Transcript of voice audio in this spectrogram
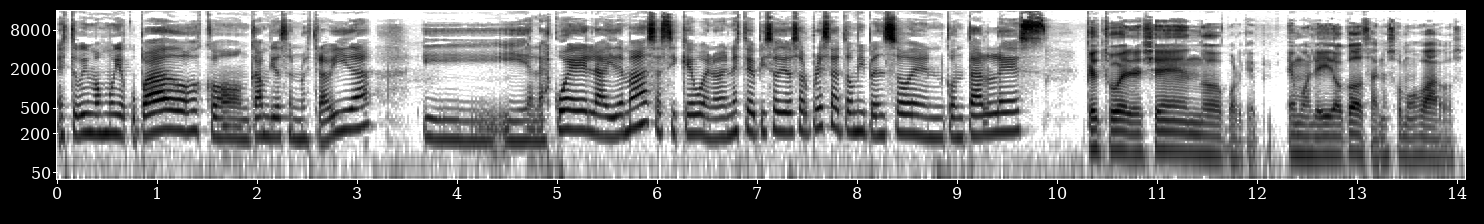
Estuvimos muy ocupados con cambios en nuestra vida y, en la escuela y demás, así que bueno, en este episodio sorpresa Tommy pensó en contarles ¿Qué estuve leyendo? Porque hemos leído cosas, no somos vagos.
